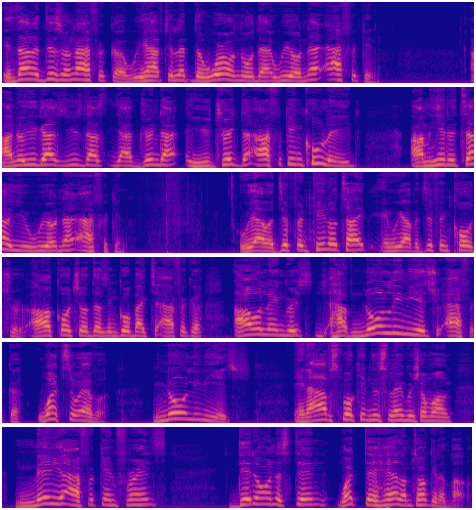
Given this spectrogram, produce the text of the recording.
It's not a diss on Africa. We have to let the world know that we are not African. I know you guys use that. You drink that. You drink the African Kool Aid. I'm here to tell you we are not African. We have a different phenotype and we have a different culture. Our culture doesn't go back to Africa. Our language have no lineage to Africa whatsoever. No lineage. And I've spoken this language among many African friends. They don't understand what the hell I'm talking about.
